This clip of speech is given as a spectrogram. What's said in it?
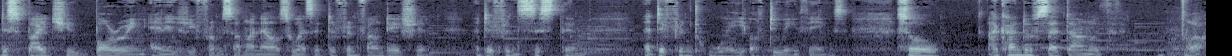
despite you borrowing energy from someone else who has a different foundation, a different system, a different way of doing things. So I kind of sat down with well,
